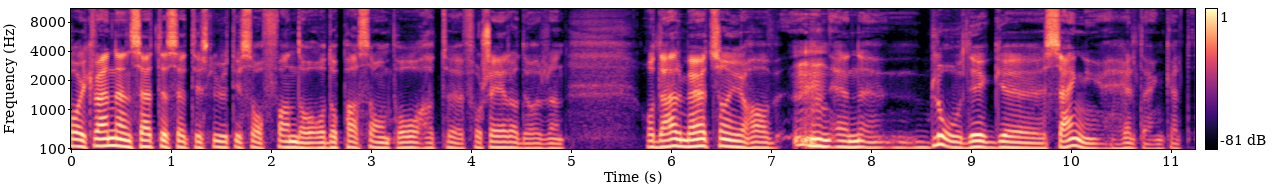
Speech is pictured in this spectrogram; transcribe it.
pojkvännen sätter sig till slut i soffan då och då passar hon på att eh, forcera dörren. Och där möts hon ju av en eh, blodig eh, säng helt enkelt.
